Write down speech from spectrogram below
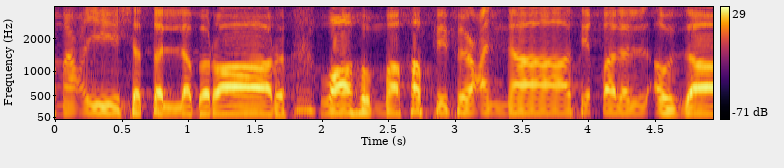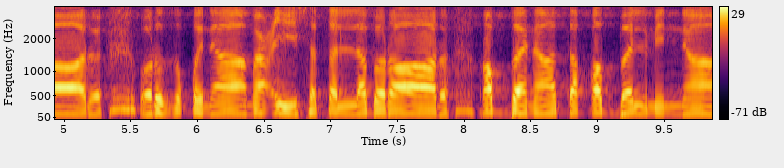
معيشة الأبرار اللهم خفف عنا ثقل الأوزار وارزقنا معيشة الأبرار ربنا تقبل منا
